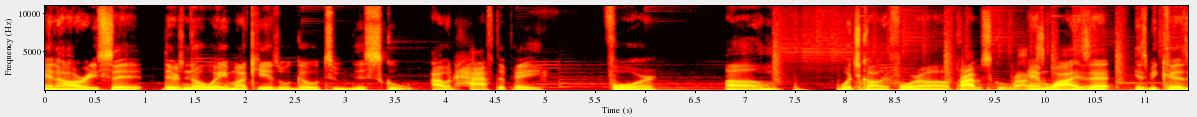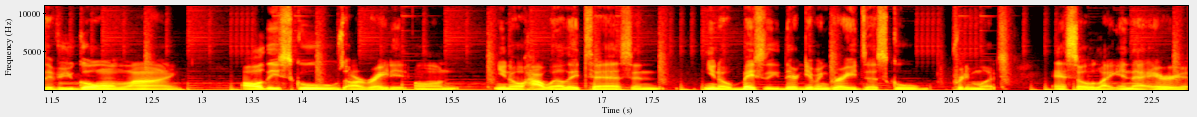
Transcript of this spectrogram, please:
and I already said there's no way my kids would go to this school. I would have to pay for, um, what you call it for uh private school. Private and school, why is that? Is because if you go online all these schools are rated on you know how well they test and you know basically they're giving grades at school pretty much. And so like in that area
